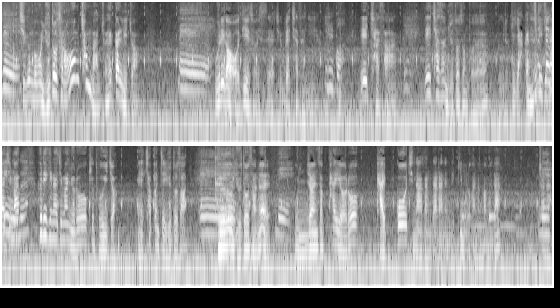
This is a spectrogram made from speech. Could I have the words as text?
네. 지금 보면 유도선 엄청 많죠. 헷갈리죠. 네. 우리가 어디에 서 있어요? 지금 몇 차선이에요? 1번. 1차선. 네. 1차선 유도선 보여요? 이렇게 약간 흐리긴 하지만 거요? 흐리긴 하지만 이렇게 보이죠. 네, 첫 번째 유도선. 네. 그 유도선을 네. 운전석 타이어로 밟고 지나간다라는 느낌으로 가는 겁니다. 전화. 네.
